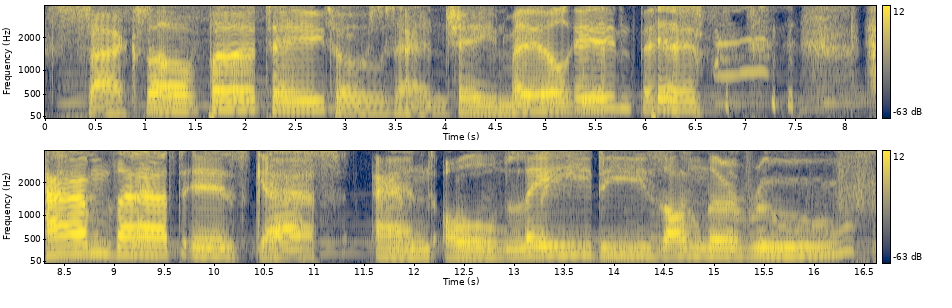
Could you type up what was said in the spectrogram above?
Sacks of potatoes and chainmail in piss. Ham that is gas and old ladies on the roof.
